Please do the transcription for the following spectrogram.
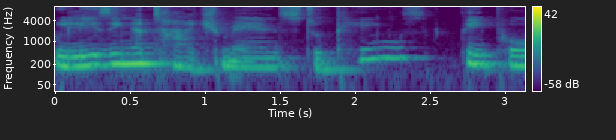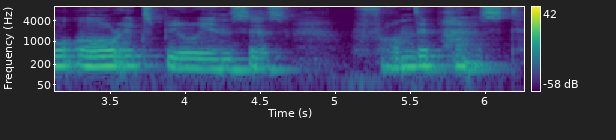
releasing attachments to things, people, or experiences from the past.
